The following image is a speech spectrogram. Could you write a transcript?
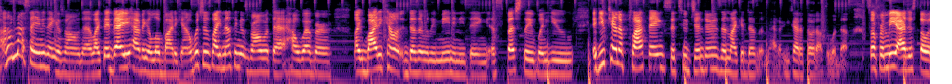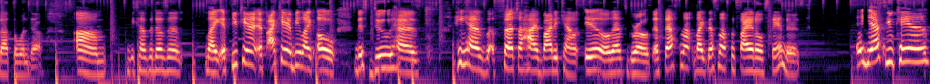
and I'm not saying anything is wrong with that. Like they value having a low body count, which is like nothing is wrong with that. However, like body count doesn't really mean anything, especially when you if you can't apply things to two genders, then like it doesn't matter. You got to throw it out the window. So for me, I just throw it out the window. um, because it doesn't like if you can't if I can't be like, oh, this dude has he has such a high body count. Ew, that's gross. If that's not like that's not societal standards. And yes, you can,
